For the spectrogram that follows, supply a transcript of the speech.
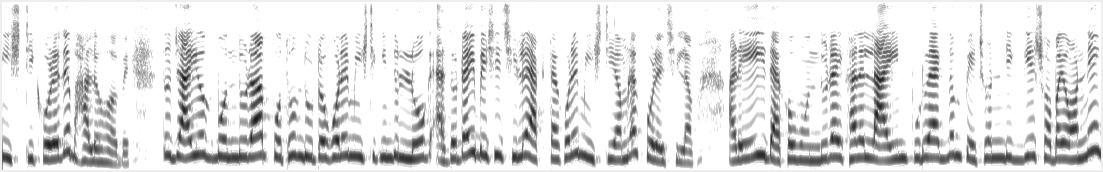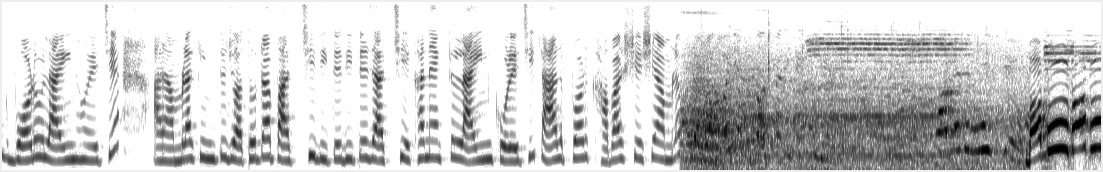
মিষ্টি করে দে, ভালো হবে। তো যাই হোক বন্ধুরা, প্রথম দুটো করে মিষ্টি কিন্তু লোক এতটাই বেশি ছিল একটা করে মিষ্টি আমরা করেছিলাম। আর এই দেখো বন্ধুরা, এখানে লাইন পুরো একদম পেছন দিক দিয়ে সবাই অনেক বড় লাইন হয়েছে। আর আমরা কিন্তু যতটা পাচ্ছি দিতে দিতে যাচ্ছি, এখানে একটা লাইন করেছি। তারপর খাবার শেষে আমরা বাবু বাবু!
